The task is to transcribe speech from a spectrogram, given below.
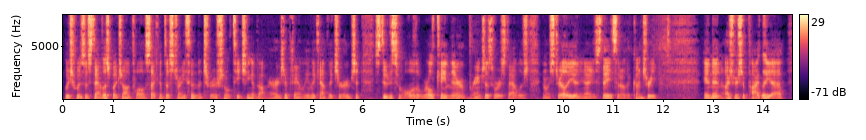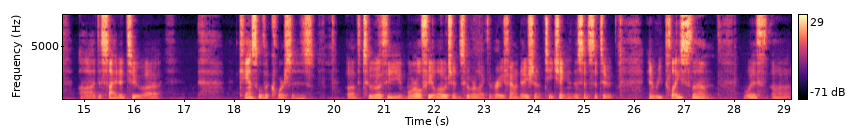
which was established by John Paul II to strengthen the traditional teaching about marriage and family in the Catholic Church. And students from all over the world came there, and branches were established in Australia and the United States and other countries. And then Archbishop Paglia uh, decided to uh, cancel the courses of two of the moral theologians who were like the very foundation of teaching in this institute and replace them with uh,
